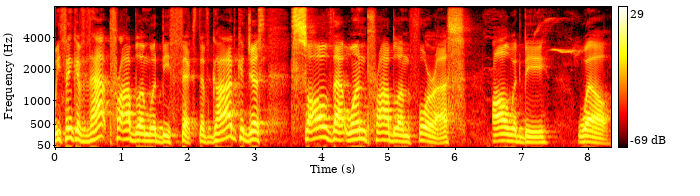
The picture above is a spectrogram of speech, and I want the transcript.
We think if that problem would be fixed, if God could just solve that one problem for us, all would be well.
